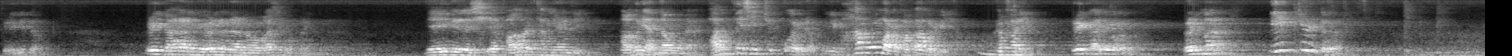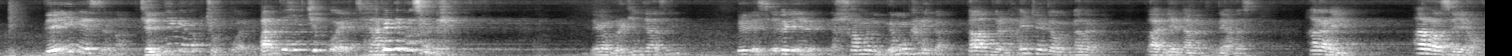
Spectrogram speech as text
그래 기도. 그러니까 하나님이 어느 날 와가지고 그러니까 내 입에서 시야 방언을 탕했는데 방언이 안 나오면 반드시 축구가 이라고 이 한국말로 바꿔버리겠죠. 급하니. 그래가지고 얼마나 일주일 동안 내 입에서 막 전쟁에도 축구가 반드시 축구해야 새벽에 됐습니다. 내가 인지 아세요? 그러니까 새벽에 하면 너무 크니까 다음날 한 일주일 동안 가다가 다음 일어나면 내 알았어. 하나님 알았어요.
